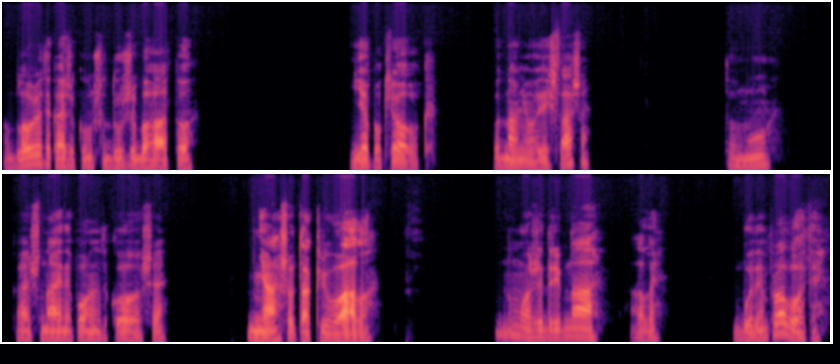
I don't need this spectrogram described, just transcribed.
обловлювати. Каже кум, що дуже багато є покльовок. Одна в нього зійшла ще. Тому каже, що навіть не повно такого ще дня, щоб так клювало. Ну, може дрібна, але будемо пробувати.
